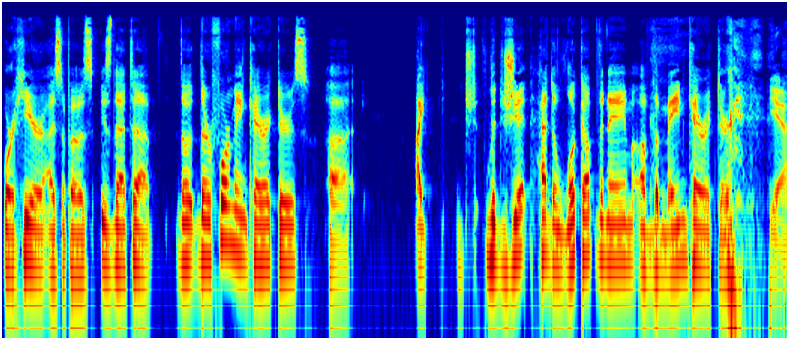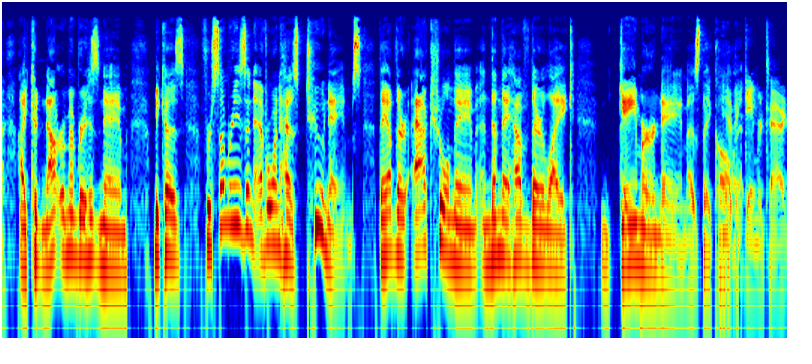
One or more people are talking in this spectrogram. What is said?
or here, I suppose, is that uh, the their four main characters. Uh, I j- legit had to look up the name of the main character. Yeah. I could not remember his name because for some reason everyone has two names. They have their actual name and then they have their like gamer name as they call Yeah, the it. gamer tag.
